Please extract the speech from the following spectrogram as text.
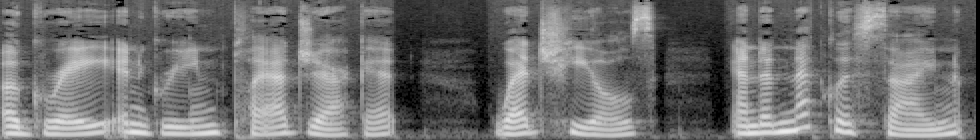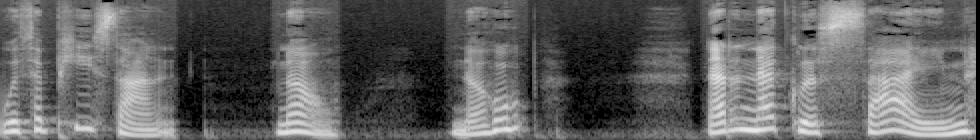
a gray and green plaid jacket, wedge heels, and a necklace sign with a peace on. No, nope. Not a necklace sign,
